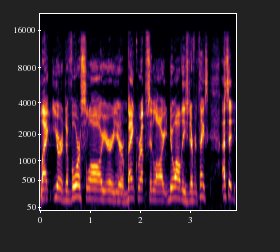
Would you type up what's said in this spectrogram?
Like you're a divorce lawyer, you're a bankruptcy lawyer, you do all these different things. I said,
